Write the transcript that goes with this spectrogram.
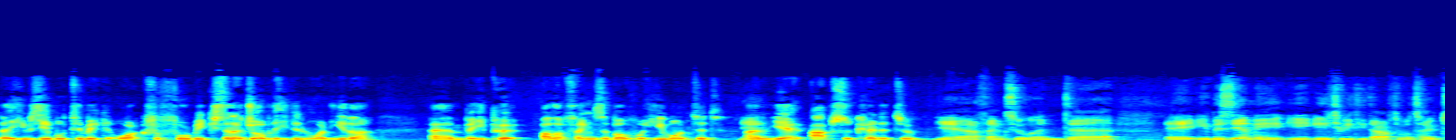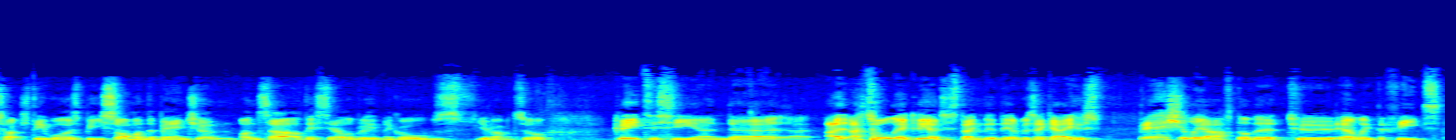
that he was able to make it work for four weeks in a job that he didn't want either. Um, but he put other things above what he wanted. Yeah. And yeah, absolute credit to him. Yeah, I think so. And uh, uh, he was there and he, he, tweeted afterwards how touched he was, but you saw him on the bench on, on Saturday celebrating the goals, you know, so great to see. And uh, I, I totally agree. I just think that there was a guy who, especially after the two early defeats,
